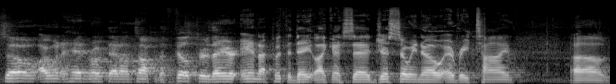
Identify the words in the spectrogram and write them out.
So I went ahead and wrote that on top of the filter there and I put the date like I said, just so we know every time. Um,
